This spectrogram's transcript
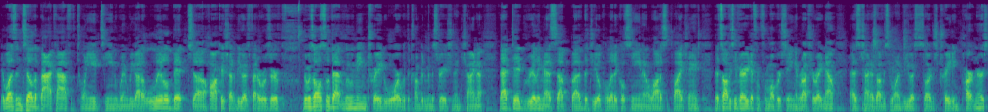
It wasn't until the back half of 2018 when we got a little bit uh, hawkish out of the U.S. Federal Reserve. There was also that looming trade war with the Trump administration and China. That did really mess up uh, the geopolitical scene and a lot of supply chains. That's obviously very different from what we're seeing in Russia right now, as China is obviously one of the U.S. largest trading partners.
